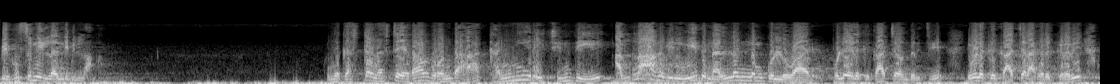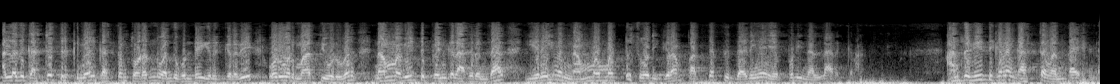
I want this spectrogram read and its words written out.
பிஹுசுனில் அன்பில்லா கொஞ்சம் கஷ்ட நஷ்டம் ஏதாவது வந்தா கண்ணீரை சிந்தி அல்லாஹவின் மீது நல்லெண்ணம் கொள்ளுவாள். பிள்ளைகளுக்கு காய்ச்சல் வந்துருச்சு இவளுக்கு காய்ச்சலாக இருக்கிறது அல்லது கஷ்டத்திற்கு மேல் கஷ்டம் தொடர்ந்து வந்து கொண்டே இருக்கிறது. ஒருவர் மாத்தி ஒருவர் நம்ம வீட்டு பெண்களாக இருந்தால் இறைவன் நம்ம மட்டும் சோதிக்கிறான் பக்கத்து தனியா எப்படி நல்லா இருக்கிறான்? அந்த வீட்டுக்கெல்லாம் கஷ்டம் வந்தா என்ன?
